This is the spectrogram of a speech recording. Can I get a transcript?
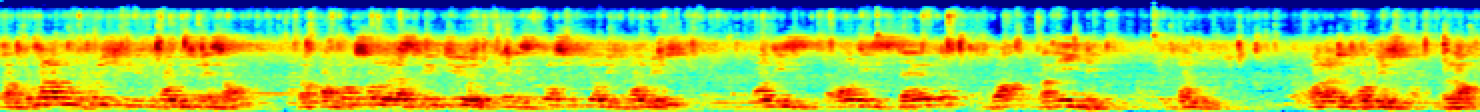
Donc, pour la morphologie du thrombus récent, donc en fonction de la structure et des constituants du thrombus, on, distingue trois variétés du thrombus. On a le thrombus blanc,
